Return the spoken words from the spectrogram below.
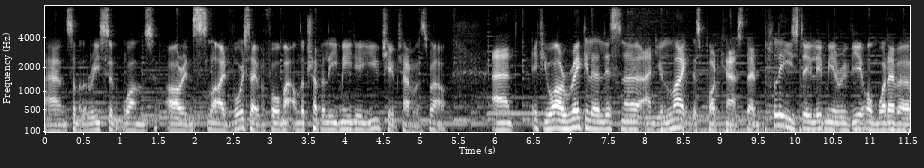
and some of the recent ones are in slide voiceover format on the Trevor Lee Media YouTube channel as well. And if you are a regular listener and you like this podcast, then please do leave me a review on whatever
